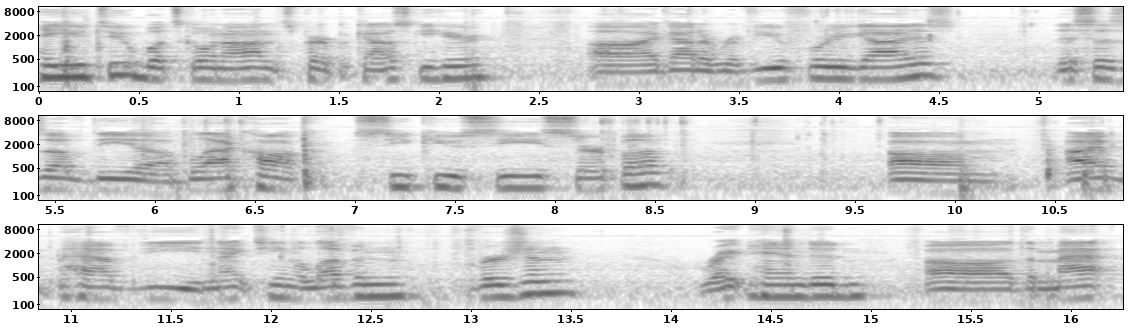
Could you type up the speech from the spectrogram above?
what's going on? It's Purpakowski here. Uh, I got a review for you guys. This is of the uh, Blackhawk CQC Serpa. Um, I have the 1911 version, right-handed. Uh, the matte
